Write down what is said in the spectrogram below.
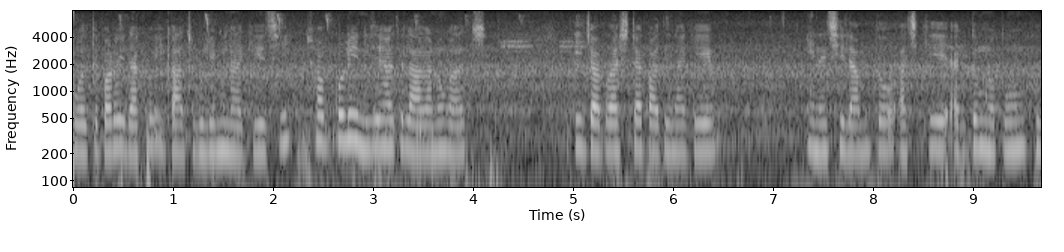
বলতে পারো, এই দেখো, এই গাছগুলি আমি লাগিয়েছি। সবগুলোই নিজের হাতে লাগানো গাছ। এই জবা গাছটা কদিন আগে এনেছিলাম। তো আজকে একদম নতুন ফুল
